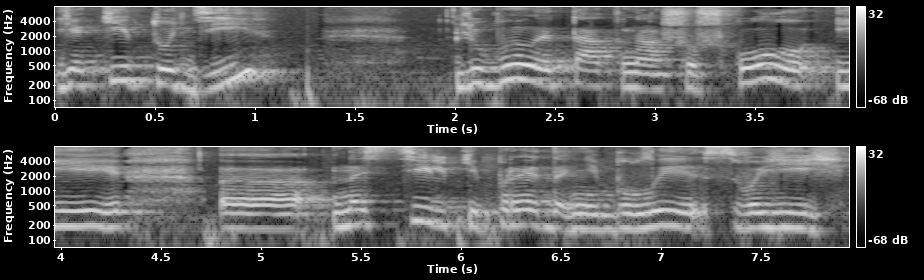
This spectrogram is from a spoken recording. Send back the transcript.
які тоді любили так нашу школу і е, настільки предані були своїй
